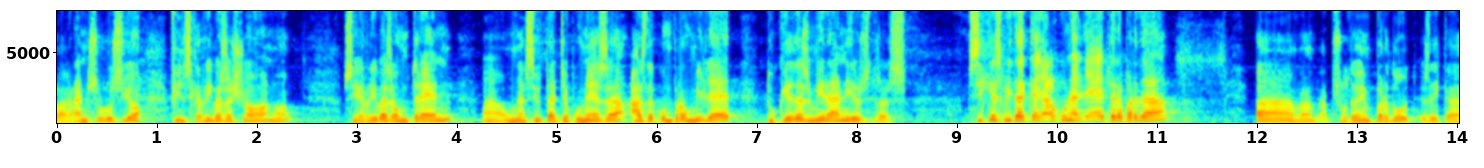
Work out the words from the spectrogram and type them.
la gran solució, fins que arribes a això, no? Si arribes a un tren, a una ciutat japonesa, has de comprar un bitllet, tu quedes mirant i ostres, sí que és veritat que hi ha alguna lletra per allà, eh, absolutament perdut. És a dir, que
